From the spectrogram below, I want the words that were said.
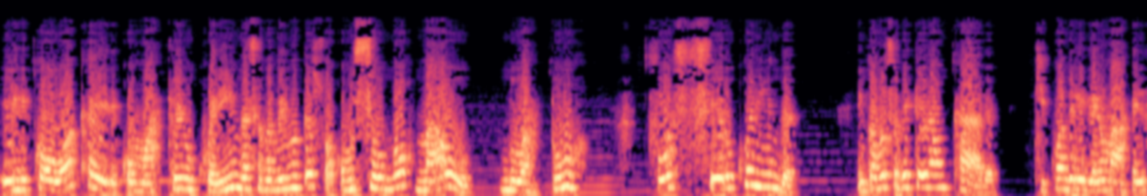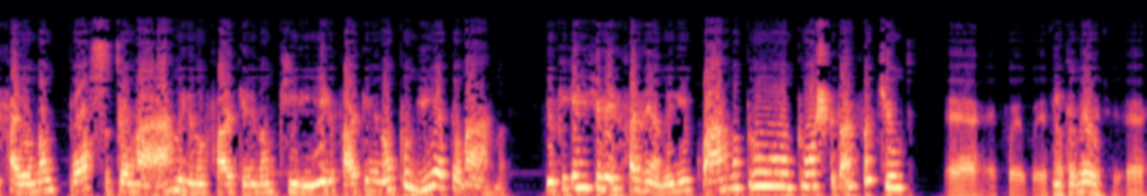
ele coloca ele como Arthur e o Coringa sendo a mesma pessoa, como se o normal do Arthur fosse ser o Coringa. Então você vê que ele é um cara que quando ele ganha uma arma, ele fala, eu não posso ter uma arma, ele não fala que ele não queria, ele fala que ele não podia ter uma arma. E o que, que a gente vê ele fazendo? Ele ir com a arma para um hospital infantil. É, foi, foi exatamente. É.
